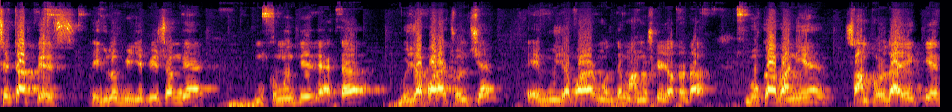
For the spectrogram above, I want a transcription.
সেট আপ কেস এগুলো বিজেপির সঙ্গে মুখ্যমন্ত্রীর একটা বোঝাপড়া চলছে। এই বোঝাপড়ার মধ্যে মানুষকে যতটা বোকা বানিয়ে সাম্প্রদায়িকের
